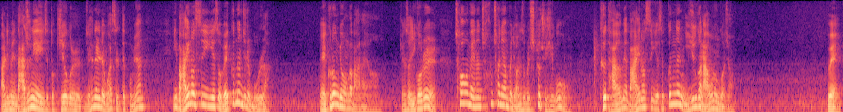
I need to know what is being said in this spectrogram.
아니면 나중에 이제 또 기억을 이제 해내려고 했을 때 보면 이 마이너스 2에서 왜 끊는지를 몰라. 예, 그런 경우가 많아요. 그래서 이거를 처음에는 천천히 한번 연습을 시켜주시고 그 다음에 마이너스 2에서 끊는 이유가 나오는 거죠. 왜?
